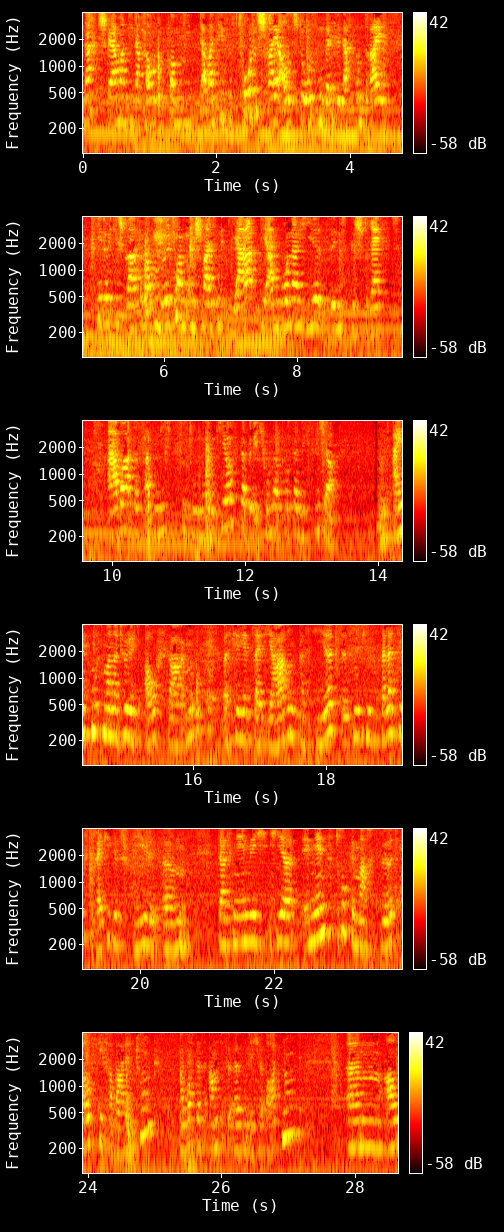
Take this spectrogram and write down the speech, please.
Nachtschwärmern, die nach Hause kommen, die damals hieß es Todesschreie ausstoßen, wenn sie nachts um drei hier durch die Straße laufen, Mülltonnen umschmeißen. Ja, die Anwohner hier sind gestresst, aber das hat nichts zu tun mit dem Kiosk, da bin ich hundertprozentig sicher. Und eins muss man natürlich auch sagen, was hier jetzt seit Jahren passiert, ist nämlich ein relativ dreckiges Spiel, ähm, dass nämlich hier immens Druck gemacht wird auf die Verwaltung, also auf das Amt für öffentliche Ordnung, ähm, auf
